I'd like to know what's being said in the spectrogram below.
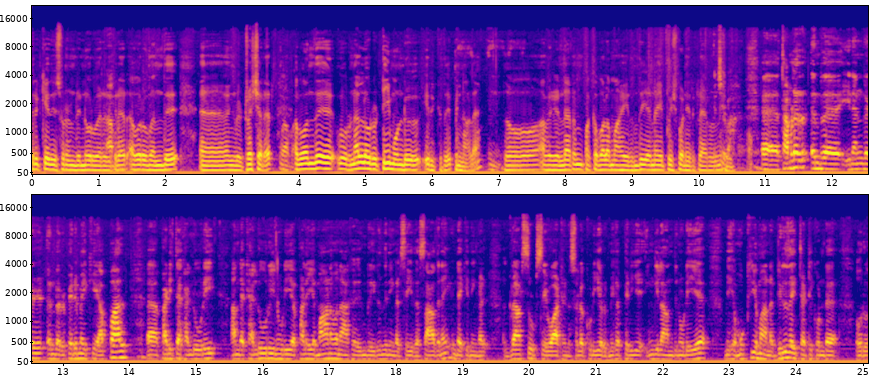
திருக்கேதீஸ்வரன் இன்னொருவர் இருக்கிறார். அவர் வந்து எங்களோட ட்ரெஷரர் அப்போ வந்து ஒரு நல்ல ஒரு டீம் ஒன்று இருக்குது பின்னால். ஸோ அவர் எல்லாரும் பக்கபலமாக இருந்து என்னை புஷ் பண்ணியிருக்கிறார்கள் தமிழர் என்ற இனங்கள் என்ற ஒரு பெருமைக்கு அப்பால் படித்த கல்லூரி அந்த கல்லூரியினுடைய பழைய மாணவனாக இன்று இருந்து நீங்கள் செய்த சாதனை இன்றைக்கு நீங்கள் கிராஸ் ரூட்ஸ் அவார்ட் என்று சொல்லக்கூடிய ஒரு மிகப்பெரிய இங்கிலாந்தினுடைய மிக முக்கியமான விருதை தட்டிக்கொண்ட ஒரு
